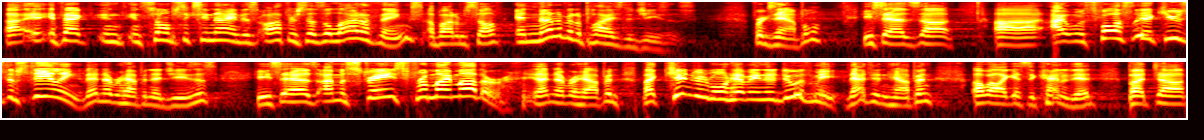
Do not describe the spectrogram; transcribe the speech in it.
Uh, in fact, in, in Psalm 69, this author says a lot of things about himself, and none of it applies to Jesus. For example, he says, uh, uh, I was falsely accused of stealing. That never happened to Jesus. He says, I'm estranged from my mother. That never happened. My kindred won't have anything to do with me. That didn't happen. Oh, well, I guess it kind of did, but uh,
